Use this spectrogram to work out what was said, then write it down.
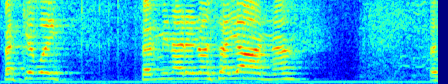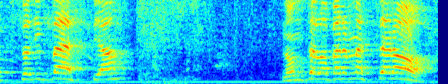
Perché vuoi sterminare noi Saiyan? Pezzo di bestia? Non te lo permetterò!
